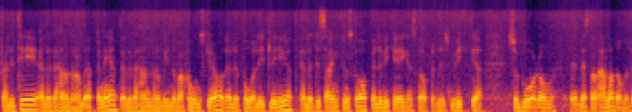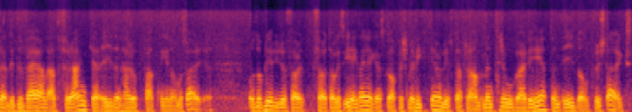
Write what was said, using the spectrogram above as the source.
kvalitet eller det handlar om öppenhet eller det handlar om innovationsgrad eller pålitlighet eller designkunskap eller vilka egenskaper nu som är viktiga så går de, eh, nästan alla de väldigt väl att förankra i den här uppfattningen om Sverige. Och då blir det ju för, företagets egna egenskaper som är viktigare att lyfta fram men trovärdigheten i dem förstärks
